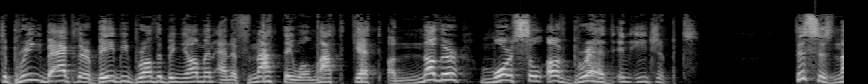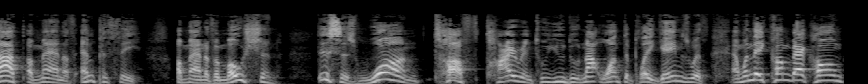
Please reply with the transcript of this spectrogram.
to bring back their baby brother Binyamin, and if not, they will not get another morsel of bread in Egypt. This is not a man of empathy, a man of emotion. This is one tough tyrant who you do not want to play games with. And when they come back home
